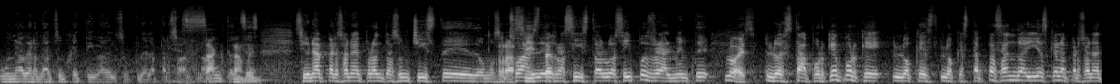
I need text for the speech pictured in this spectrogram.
una verdad subjetiva del sub- de la persona. ¿no? Entonces, si una persona de pronto hace un chiste de homosexuales, Racista. racista. o algo así, pues realmente Lo es. Lo está. ¿Por qué? Porque lo que, lo que está pasando ahí es que la persona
